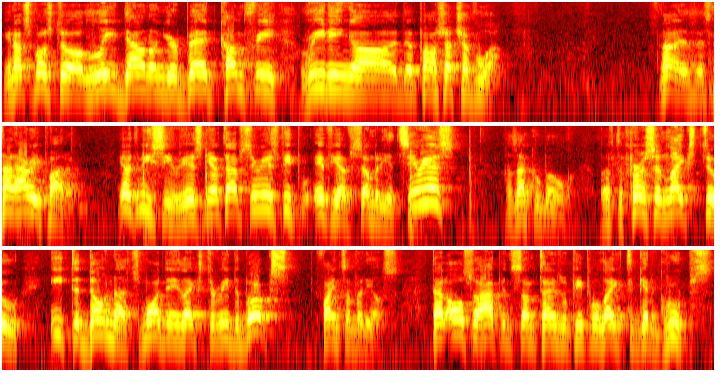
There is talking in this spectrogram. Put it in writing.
You're not supposed to lay down on your bed, comfy, reading uh, the Parashat Shavua. It's not, it's not Harry Potter. You have to be serious, and you have to have serious people. If you have somebody that's serious, chazak u'baruch. But if the person likes to eat the donuts more than he likes to read the books, find somebody else. That also happens sometimes when people like to get groups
